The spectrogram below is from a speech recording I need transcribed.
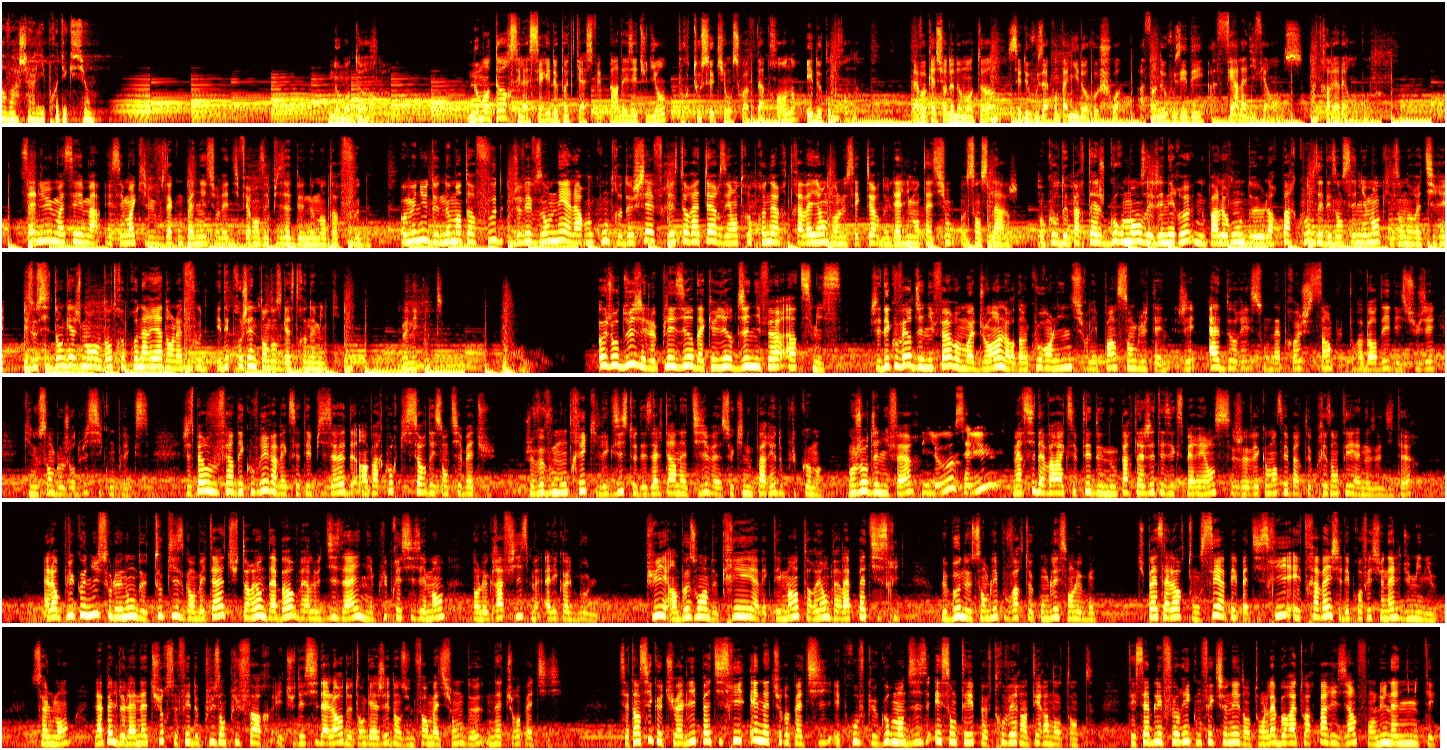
Au revoir Charlie Productions. Nos mentors. Nos mentors, c'est la série de podcasts faite par des étudiants pour tous ceux qui ont soif d'apprendre et de comprendre. La vocation de nos mentors, c'est de vous accompagner dans vos choix afin de vous aider à faire la différence à travers des rencontres. Salut, moi c'est Emma et c'est moi qui vais vous accompagner sur les différents épisodes de No Mentor Food. Au menu de No Mentor Food, je vais vous emmener à la rencontre de chefs, restaurateurs et entrepreneurs travaillant dans le secteur de l'alimentation au sens large. Au cours de partages gourmands et généreux, nous parlerons de leur parcours et des enseignements qu'ils en auraient tirés, mais aussi d'engagement, d'entrepreneuriat dans la food et des prochaines tendances gastronomiques. Bonne écoute. Aujourd'hui, j'ai le plaisir d'accueillir Jennifer Hart-Smith. J'ai découvert Jennifer au mois de juin lors d'un cours en ligne sur les pains sans gluten. J'ai adoré son approche simple pour aborder des sujets qui nous semblent aujourd'hui si complexes. J'espère vous faire découvrir avec cet épisode un parcours qui sort des sentiers battus. Je veux vous montrer qu'il existe des alternatives à ce qui nous paraît de plus commun. Bonjour Jennifer. Hello, salut. Merci d'avoir accepté de nous partager tes expériences. Je vais commencer par te présenter à nos auditeurs. Alors plus connu sous le nom de Tukis Gambetta, tu t'orientes d'abord vers le design et plus précisément dans le graphisme à l'école Boulle. Puis un besoin de créer avec tes mains t'oriente vers la pâtisserie. Le beau ne semblait pouvoir te combler sans le bon. Tu passes alors ton CAP pâtisserie et travailles chez des professionnels du milieu. Seulement, l'appel de la nature se fait de plus en plus fort et tu décides alors de t'engager dans une formation de naturopathie. C'est ainsi que tu allies pâtisserie et naturopathie et prouves que gourmandise et santé peuvent trouver un terrain d'entente. Tes sablés fleuris confectionnés dans ton laboratoire parisien font l'unanimité.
